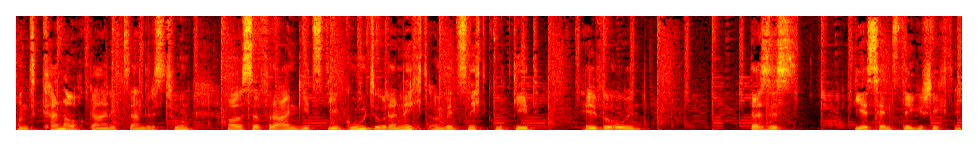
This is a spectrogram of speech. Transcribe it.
und kann auch gar nichts anderes tun, außer fragen, geht es dir gut oder nicht? Und wenn es nicht gut geht, Hilfe holen. Das ist die Essenz der Geschichte.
